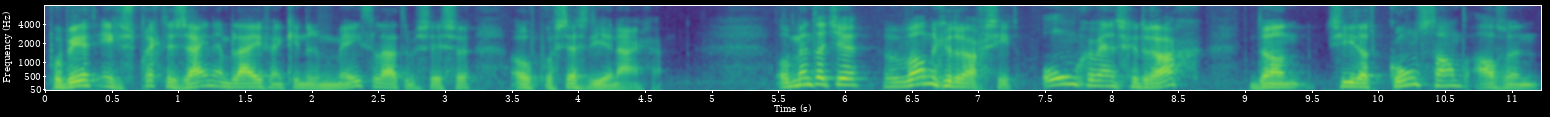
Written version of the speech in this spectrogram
probeert in gesprek te zijn en blijven en kinderen mee te laten beslissen over processen die je aangaan. Op het moment dat je wangedrag ziet, ongewenst gedrag, dan zie je dat constant als een,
